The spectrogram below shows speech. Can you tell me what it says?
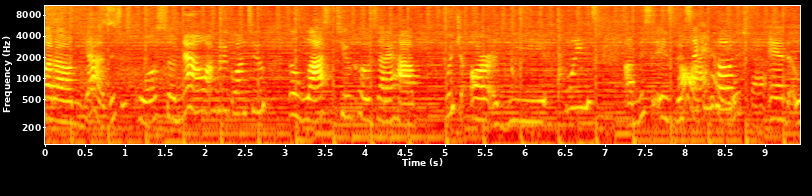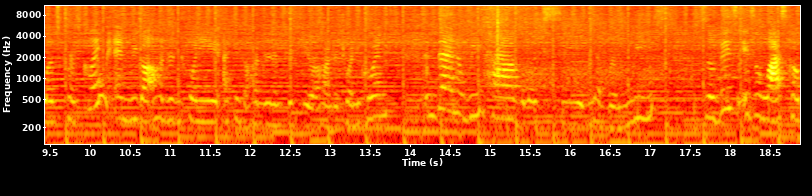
but um, yeah, this is cool. So now I'm gonna go on to the last two codes that I have which are the coins. Um, this is the oh, second code, and let's press claim, and we got 120, I think 150 or 120 coins. And then we have, let's see, we have release. So this is the last code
